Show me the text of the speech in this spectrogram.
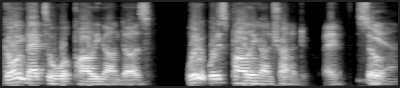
going back to what Polygon does, what what is Polygon trying to do, right? So. Yeah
